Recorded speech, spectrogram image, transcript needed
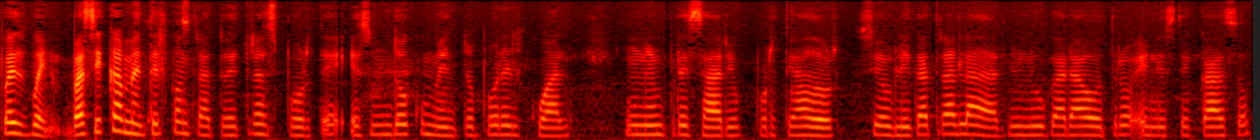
Pues bueno, básicamente el contrato de transporte es un documento por el cual un empresario porteador se obliga a trasladar de un lugar a otro, en este caso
